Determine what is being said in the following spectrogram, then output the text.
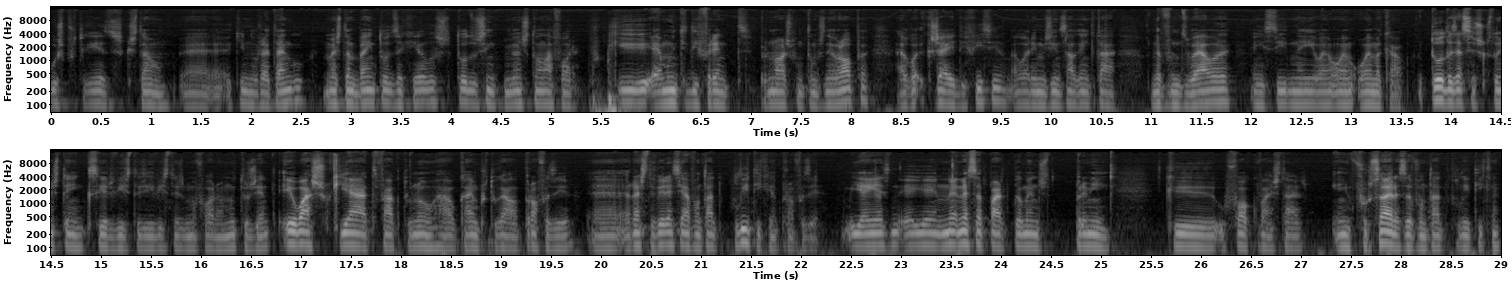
os portugueses que estão uh, aqui no retângulo, mas também todos aqueles, todos os 5 milhões que estão lá fora. Porque é muito diferente para nós, quando estamos na Europa, agora, que já é difícil. Agora imagine-se alguém que está na Venezuela, em Sydney ou em, Macau. Todas essas questões têm que ser vistas e vistas de uma forma muito urgente. Eu acho que há, de facto, know-how cá em Portugal para o fazer. Uh, resta ver é se há vontade política para o fazer. E é, é, é nessa parte, pelo menos para mim, que o foco vai estar em forçar essa vontade política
